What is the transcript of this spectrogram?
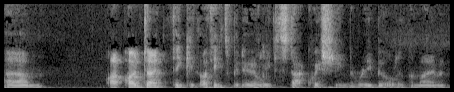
um, I, I don't think it, I think it's a bit early to start questioning the rebuild at the moment.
